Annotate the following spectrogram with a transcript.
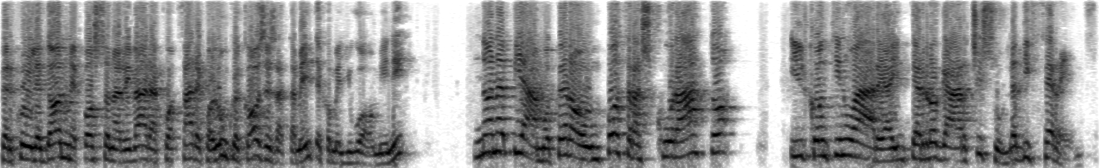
per cui le donne possono arrivare a fare qualunque cosa esattamente come gli uomini, non abbiamo però un po' trascurato il continuare a interrogarci sulla differenza.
